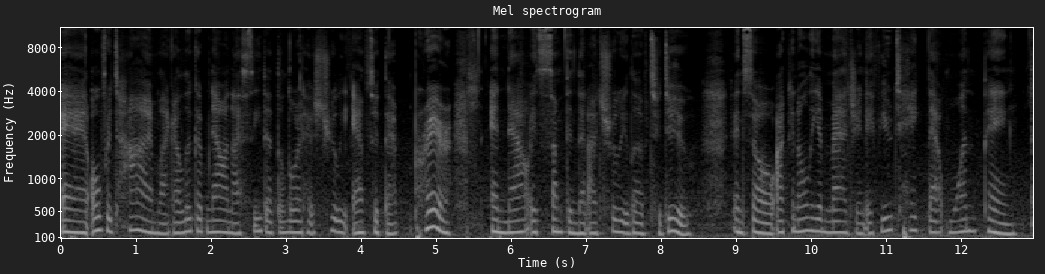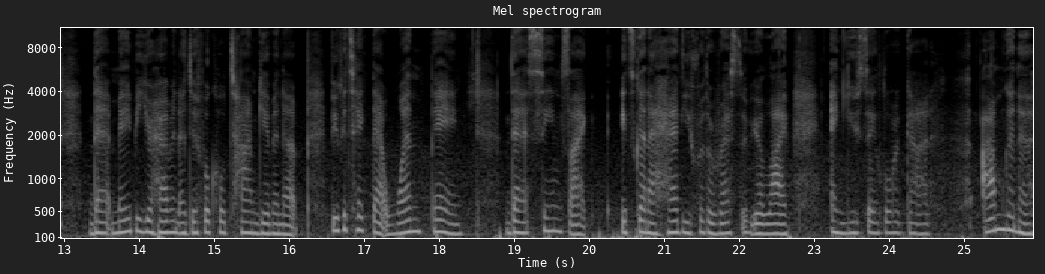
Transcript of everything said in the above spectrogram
And over time, like I look up now and I see that the Lord has truly answered that prayer. And now it's something that I truly love to do. And so I can only imagine if you take that one thing that maybe you're having a difficult time giving up, if you could take that one thing that seems like it's going to have you for the rest of your life, and you say, Lord God, I'm going to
